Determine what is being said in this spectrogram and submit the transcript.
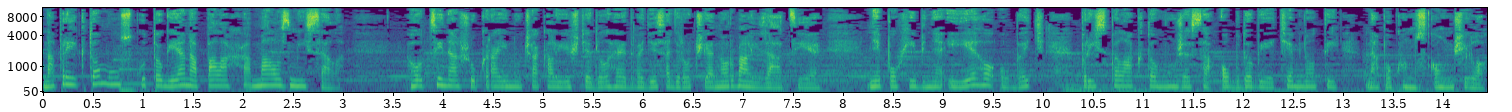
Napriek tomu skutok Jana Palacha mal zmysel – hoci našu krajinu čakali ešte dlhé dve desaťročia normalizácie, nepochybne i jeho obeď prispela k tomu, že sa obdobie temnoty napokon skončilo.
